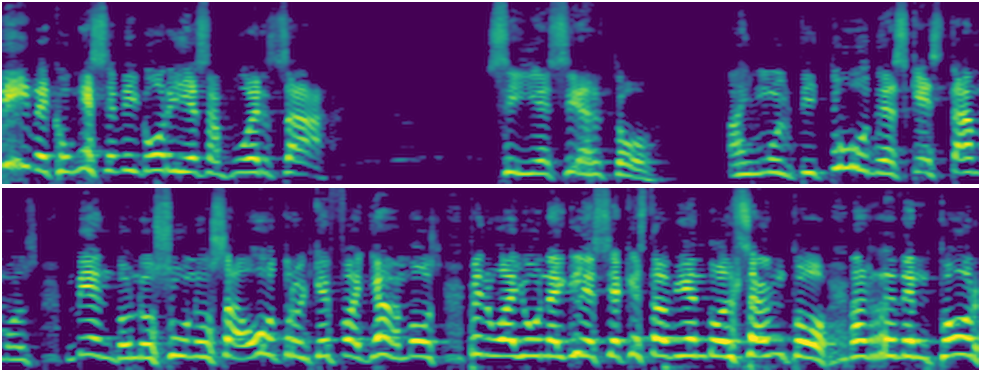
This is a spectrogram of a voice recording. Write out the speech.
vive con ese vigor y esa fuerza. Sí, es cierto. Hay multitudes que estamos viéndonos unos a otros en que fallamos, pero hay una iglesia que está viendo al santo, al redentor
